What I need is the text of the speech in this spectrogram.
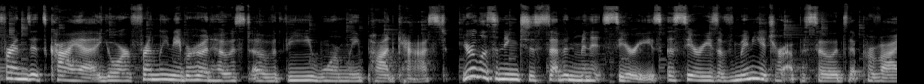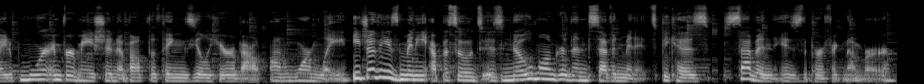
friends, it's Kaya, your friendly neighborhood host of the Warmly podcast. You're listening to 7 Minute Series, a series of miniature episodes that provide more information about the things you'll hear about on Warmly. Each of these mini episodes is no longer than 7 minutes because 7 is the perfect number.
